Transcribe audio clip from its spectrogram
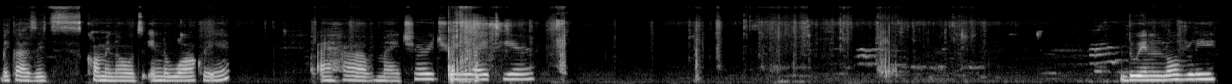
because it's coming out in the walkway. I have my cherry tree right here. Doing lovely.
